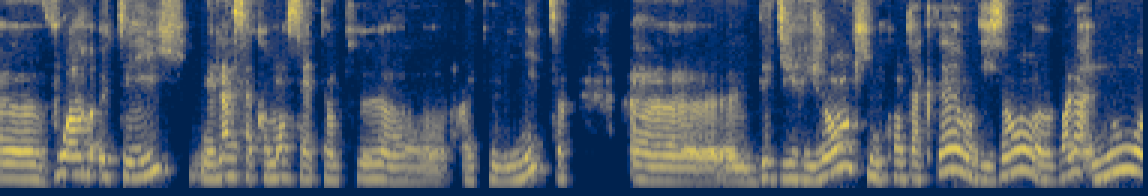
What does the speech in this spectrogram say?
euh, voire ETI, mais là, ça commence à être un peu, un peu limite, des dirigeants qui me contactaient en disant, voilà, nous,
